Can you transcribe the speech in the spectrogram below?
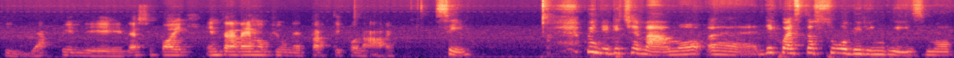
figlia. Quindi adesso poi entreremo più nel particolare. Sì. Quindi dicevamo eh, di questo suo bilinguismo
